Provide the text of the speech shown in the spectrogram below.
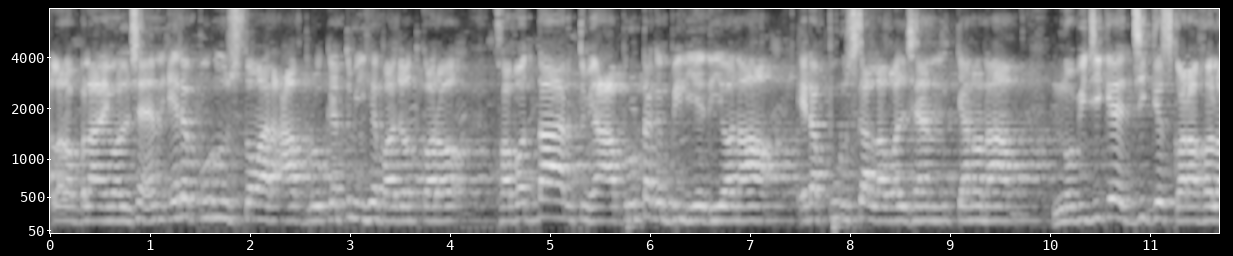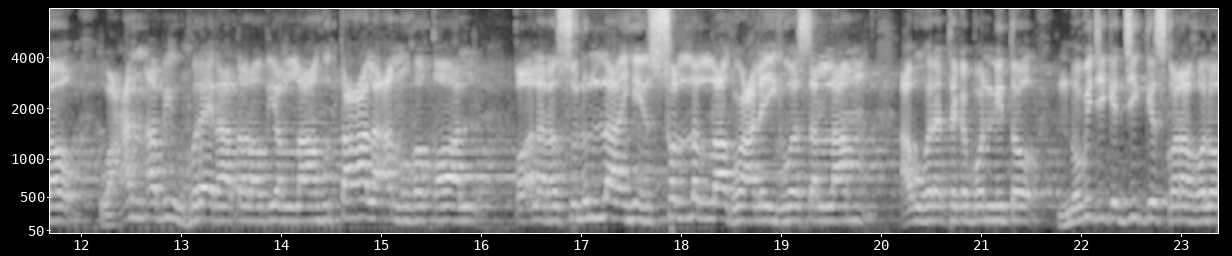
আল্লাহ রব্লা বলছেন, এর পুরুষ, তোমার আব্রুকে তুমি হেফাজত করো। খবরদার, তুমি আব্রুটাকে বিলিয়ে দিও না। এটা পুরুষকে আল্লাহ বলছেন, কেননা নবীজিকে জিজ্ঞেস করা হলো ওয়ান আবি হুরাইরা রাত রদি আল্লাহ তাল আনহ কল قال رسول الله صلى الله عليه وسلم আবু হুরায়রা থেকে বর্ণিত নবীজিকে জিজ্ঞেস করা হলো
